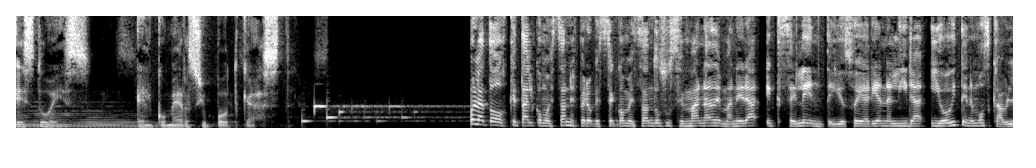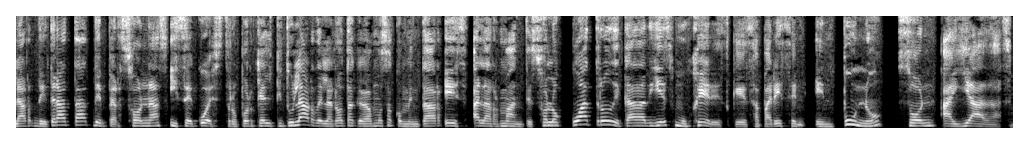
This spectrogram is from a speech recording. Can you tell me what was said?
Esto es El Comercio Podcast. Hola a todos, ¿qué tal? ¿Cómo están? Espero que estén comenzando su semana de manera excelente. Yo soy Ariana Lira y hoy tenemos que hablar de trata de personas y secuestro, porque el titular de la nota que vamos a comentar es alarmante. Solo 4 de cada 10 mujeres que desaparecen en Puno son halladas.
